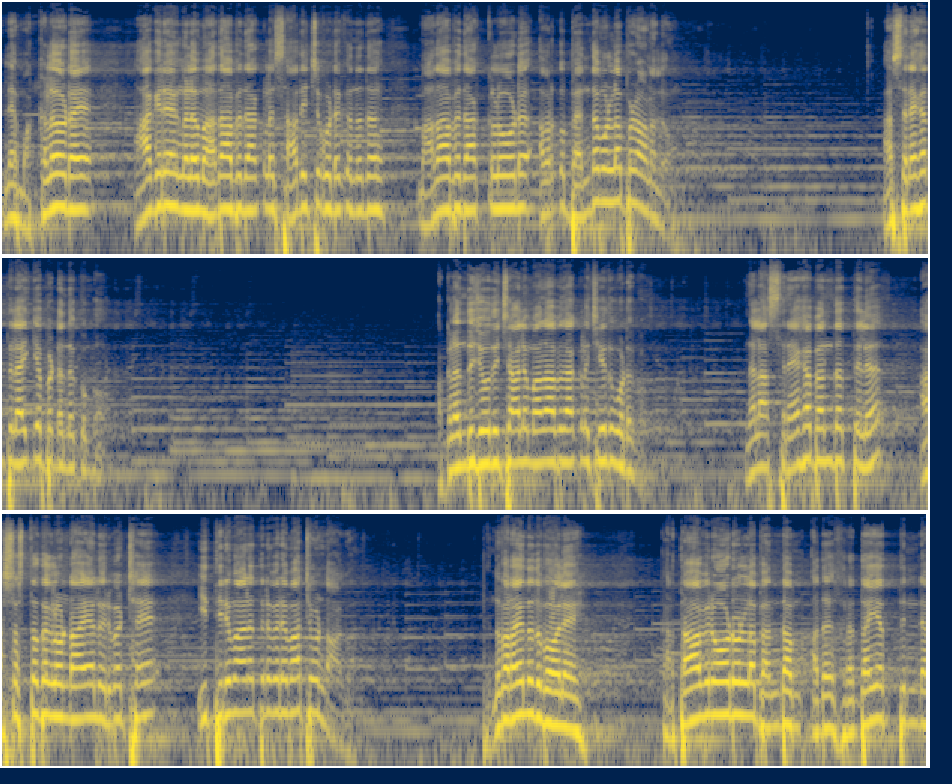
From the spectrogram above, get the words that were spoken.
അല്ലെ? മക്കളുടെ ആഗ്രഹങ്ങൾ മാതാപിതാക്കൾ സാധിച്ചു കൊടുക്കുന്നത് മാതാപിതാക്കളോട് അവർക്ക് ബന്ധമുള്ളപ്പോഴാണല്ലോ. ആ സ്നേഹത്തിൽ ഐക്യപ്പെട്ട് നിൽക്കുമ്പോൾ മക്കൾ എന്ത് ചോദിച്ചാലും മാതാപിതാക്കൾ ചെയ്തു കൊടുക്കും. എന്നാൽ ആ സ്നേഹബന്ധത്തിൽ അസ്വസ്ഥതകൾ ഉണ്ടായാൽ ഒരുപക്ഷെ ഈ തീരുമാനത്തിന് വരെ മാറ്റം ഉണ്ടാകും. എന്ന് പറയുന്നത് പോലെ കർത്താവിനോടുള്ള ബന്ധം അത് ഹൃദയത്തിന്റെ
